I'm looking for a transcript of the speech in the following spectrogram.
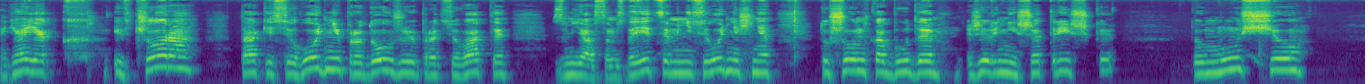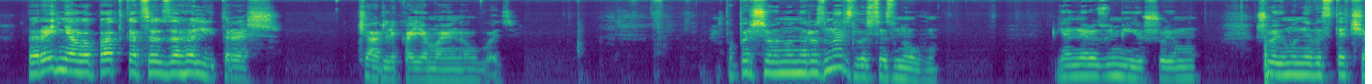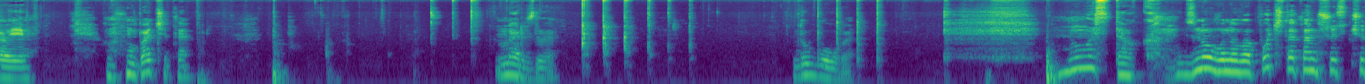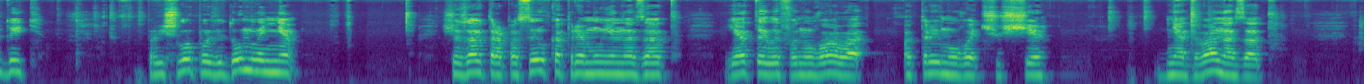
Я як і вчора, так і сьогодні продовжую працювати з м'ясом. Здається, мені сьогоднішня тушонка буде жирніша трішки, тому що передня лопатка це взагалі треш. Чарліка я маю на увазі. По-перше, воно не розмерзлося знову. Я не розумію, що йому, що йому не вистачає. Бачите? Мерзле. Дубове. Ну, ось так. Знову нова почта там щось чудить. Прийшло повідомлення, що завтра посилка прямує назад. Я телефонувала отримувачу ще дня два назад.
